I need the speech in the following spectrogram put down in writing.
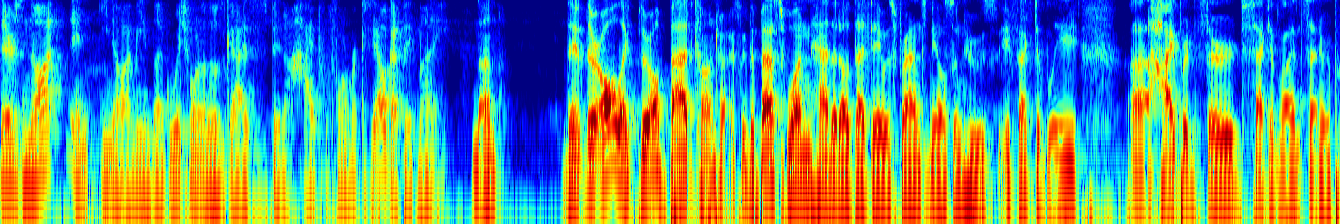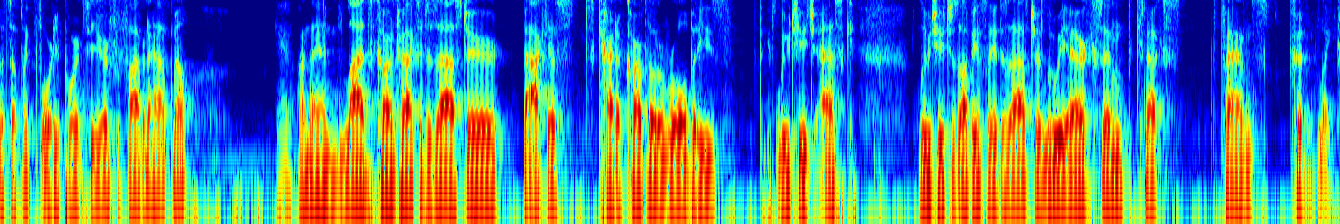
There's not, and you know, I mean, like, which one of those guys has been a high performer? Because they all got big money. none. They they're all like they're all bad contracts. Like the best one handed out that day was Frans Nielsen, who's effectively a hybrid third, second line center who puts up like forty points a year for five and a half mil. Yeah. And then Ladd's contract's a disaster. Backes kind of carved out a role, but he's Lucic esque. Lucic is obviously a disaster. Loui Eriksson, Canucks fans couldn't like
